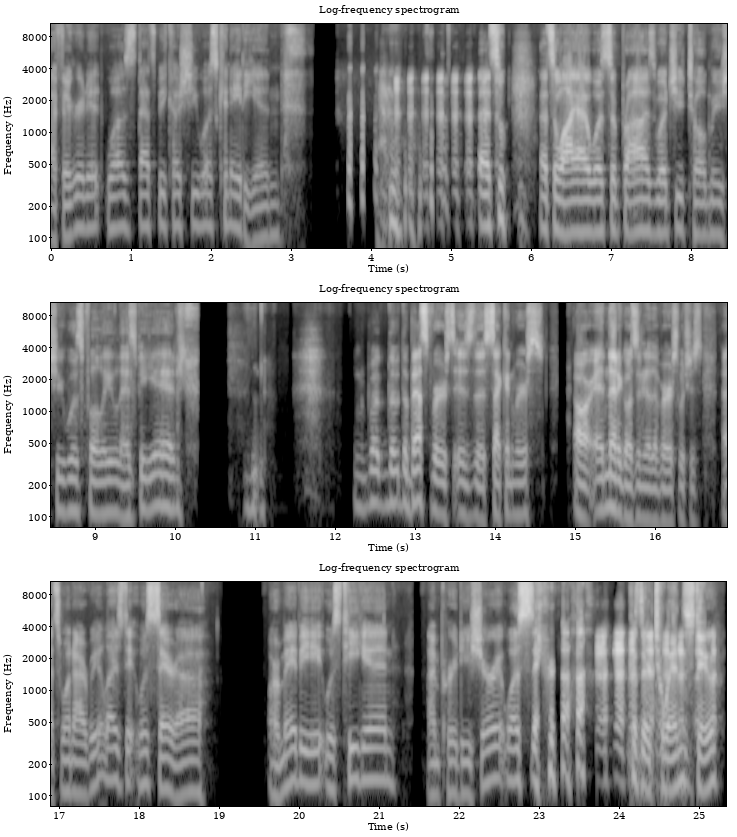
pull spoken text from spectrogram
I figured it was that's because she was Canadian. That's that's why I was surprised when she told me she was fully lesbian. but the the best verse is the second verse. Or and then it goes into the verse, which is that's when I realized it was Sara. Or maybe it was Tegan. I'm pretty sure it was Sara because they're twins, too.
